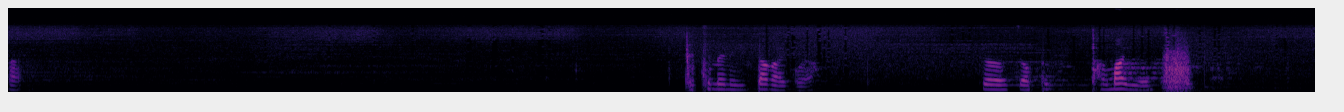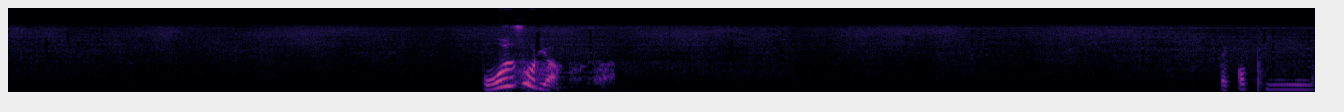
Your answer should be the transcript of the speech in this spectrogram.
아. 배트맨은 이따가 할 거야 저, 저, 방망이에. 뭔 소리야? 내 커피,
